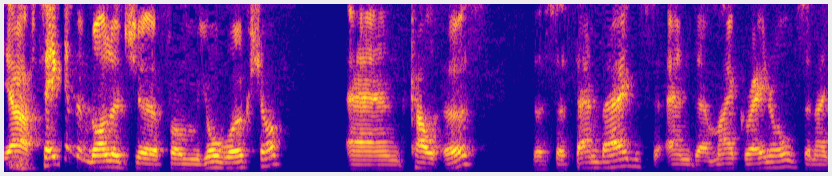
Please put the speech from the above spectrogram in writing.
yeah, I've taken the knowledge uh, from your workshop and Cal Earth, the uh, sandbags, and uh, Mike Reynolds, and I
